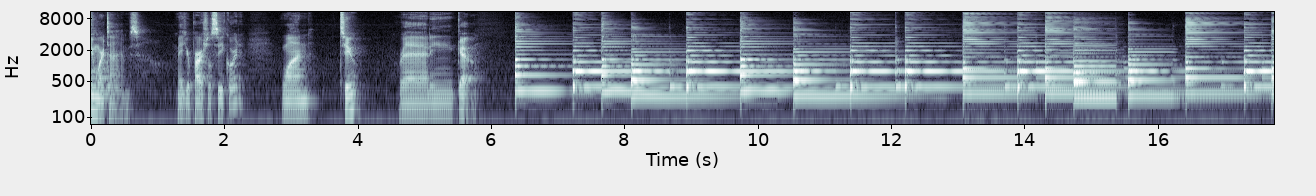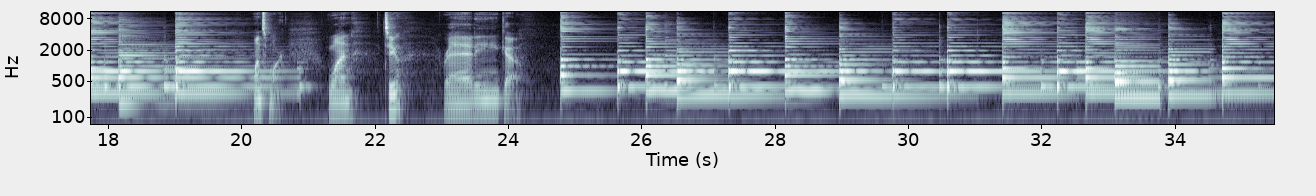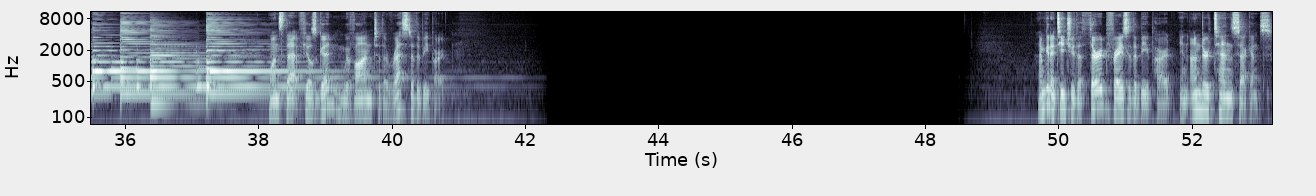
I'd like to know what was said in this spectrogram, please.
Two more times. Make your partial C chord. One, two, ready, go. Once more. One, two, ready, go. Feels good, move on to the rest of the B part. I'm going to teach you the third phrase of the B part in under 10 seconds.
